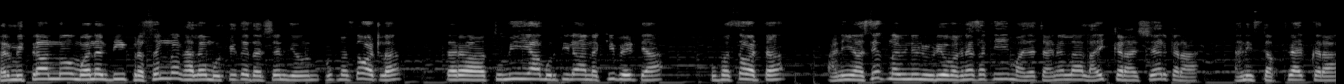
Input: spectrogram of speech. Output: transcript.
तर मित्रांनो मन अगदी प्रसन्न झालं मूर्तीचं दर्शन घेऊन. खूप मस्त वाटलं. तर तुम्ही या मूर्तीला नक्की भेट द्या. खूप मस्त वाटतं. आणि असेच नवीन नवीन व्हिडिओ बघण्यासाठी माझ्या चॅनलला लाईक करा शेअर करा आणि सबस्क्राईब करा.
